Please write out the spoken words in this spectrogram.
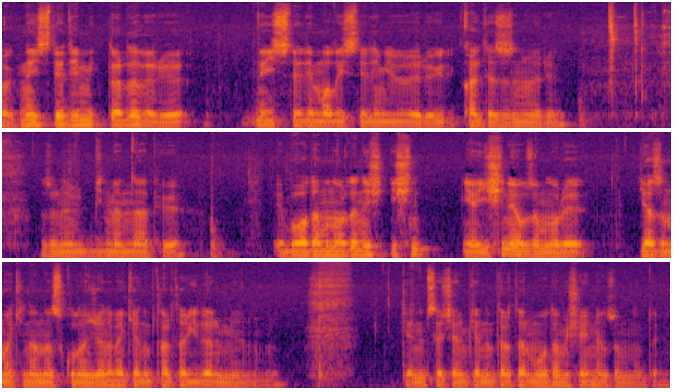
Bak ne istediğim miktarda veriyor. Ne istediğim malı istediğim gibi veriyor. Kalitesizini veriyor. Sonra bilmem ne yapıyor. E bu adamın orada ne iş- işin ya işi ne o zaman oraya yazın makinenin nasıl kullanacağını ben kendim tartar giderim yani. Kendim seçerim kendim tartarım o adamın şeyi ne o zaman orada yani.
